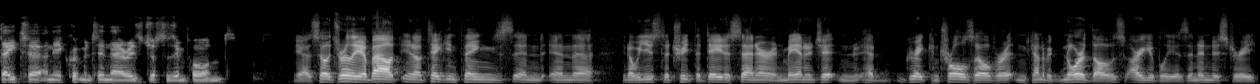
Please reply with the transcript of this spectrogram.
data and the equipment in there is just as important. Yeah, so it's really about you know taking things and and the you know we used to treat the data center and manage it and had great controls over it and kind of ignored those arguably as an industry.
